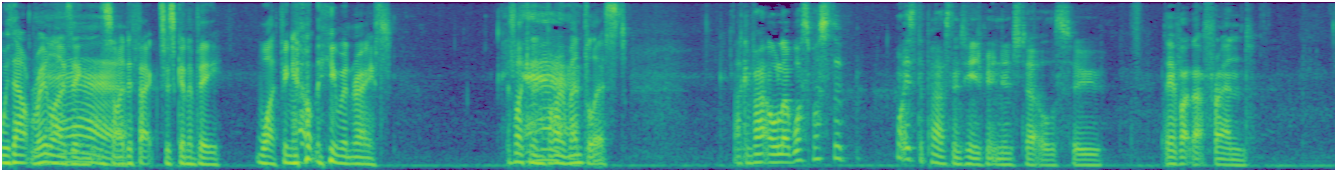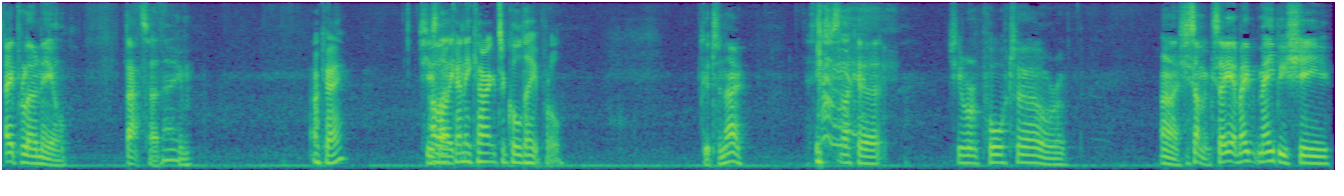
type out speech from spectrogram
without realizing Yeah. the side effect is going to be wiping out the human race? It's like Yeah. an environmentalist. Like, oh, like, what's what's the what is the person in Teenage Mutant Ninja Turtles who they have like that friend, April O'Neil. That's her name. Okay, She's I like, like, any character called April. good to know. I think she's like a she a reporter or a I don't know, she's something. So yeah, maybe maybe she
